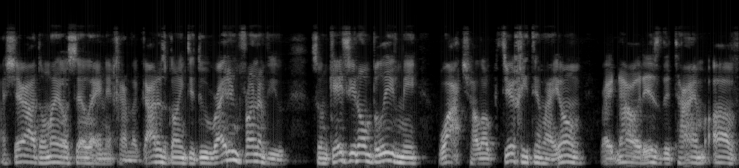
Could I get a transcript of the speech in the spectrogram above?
Asher Adonai that God is going to do right in front of you. So in case you don't believe me, watch. Right now it is the time of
